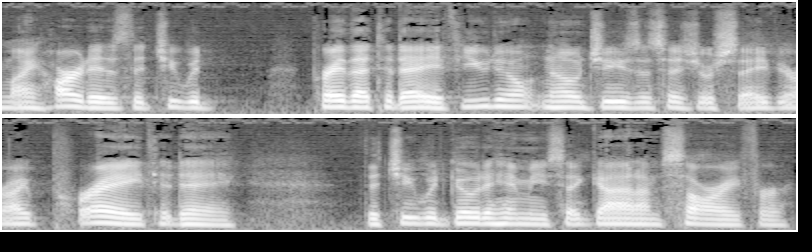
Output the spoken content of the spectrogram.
my heart is that you would pray that today. If you don't know Jesus as your Savior, I pray today that you would go to him and you say, God, I'm sorry for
